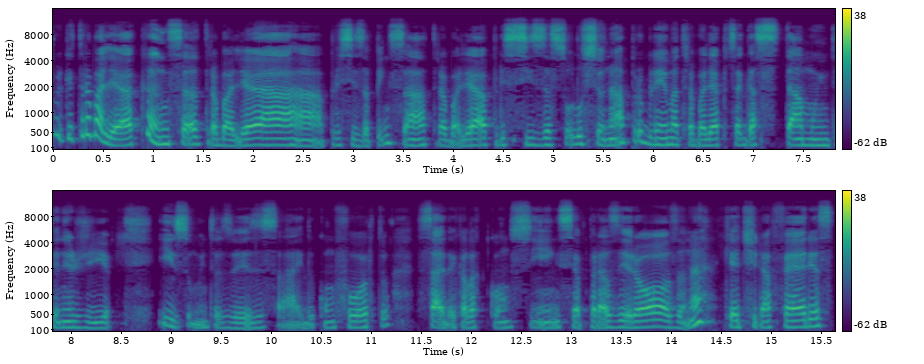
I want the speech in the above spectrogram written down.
Porque trabalhar cansa, trabalhar precisa pensar, trabalhar precisa solucionar problema, trabalhar precisa gastar muita energia. Isso muitas vezes sai do conforto, sai daquela consciência prazerosa, né? Que é tirar férias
